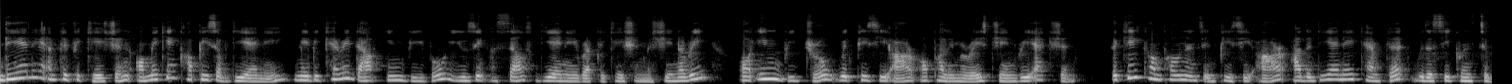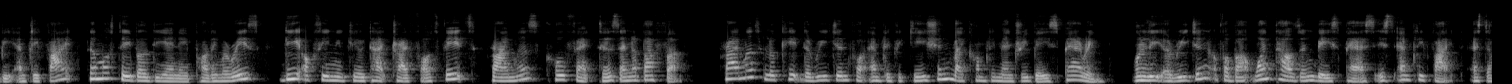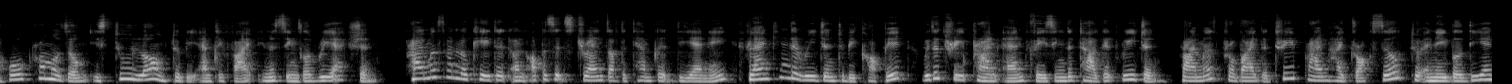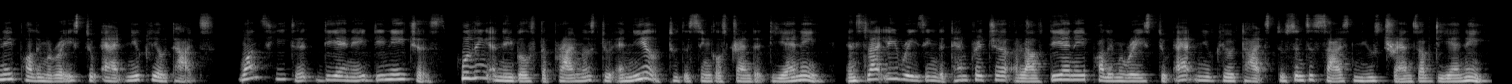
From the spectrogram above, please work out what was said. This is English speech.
DNA amplification or making copies of DNA may be carried out in vivo using a self-DNA replication machinery or in vitro with PCR or polymerase chain reaction. The key components in PCR are the DNA template with the sequence to be amplified, thermostable DNA polymerase, deoxynucleotide triphosphates, primers, cofactors, and a buffer. Primers locate the region for amplification by complementary base pairing. Only a region of about 1000 base pairs is amplified, as the whole chromosome is too long to be amplified in a single reaction. Primers are located on opposite strands of the template DNA, flanking the region to be copied, with the 3' end facing the target region. Primers provide the 3' hydroxyl to enable DNA polymerase to add nucleotides. Once heated, DNA denatures. Cooling enables the primers to anneal to the single-stranded DNA, and slightly raising the temperature allows DNA polymerase to add nucleotides to synthesize new strands of DNA.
